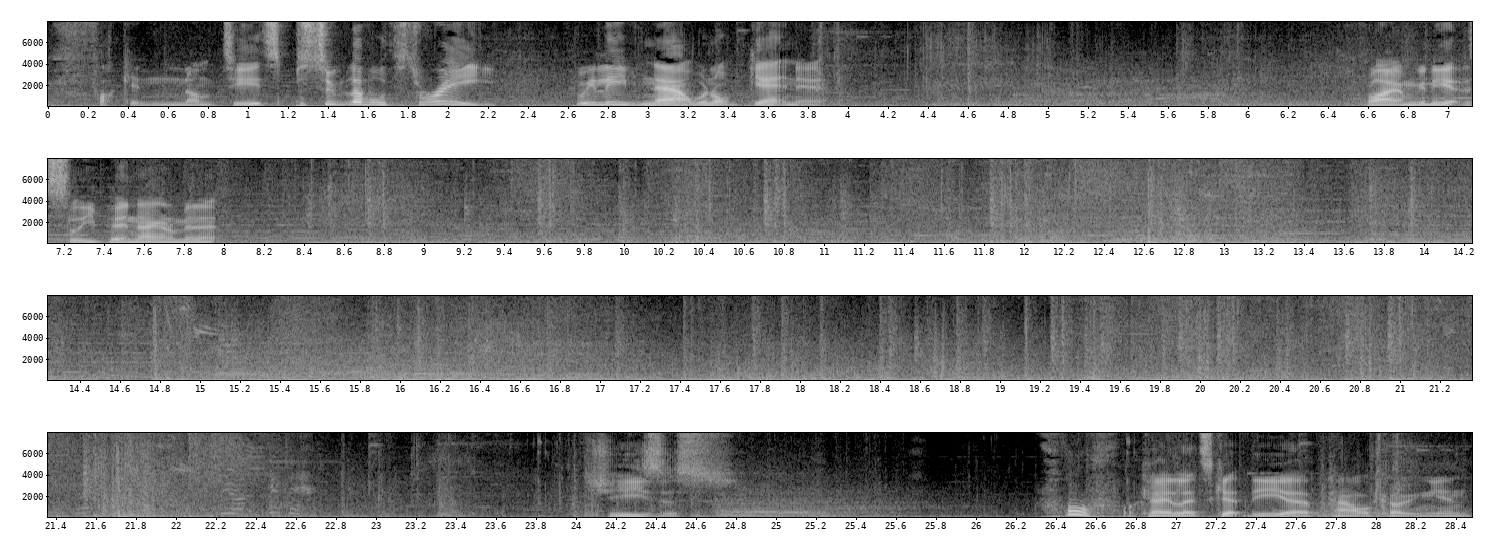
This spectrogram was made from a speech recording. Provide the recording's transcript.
Fucking numpty. It's pursuit level 3. If we leave now, we're not getting it. Right, I'm going to get the sleep in. Hang on a minute. Jesus. Whew. Okay, let's get the uh, power coating in.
